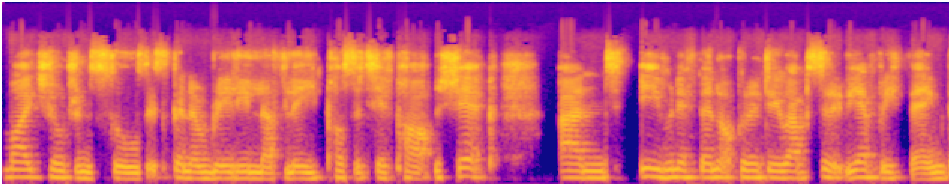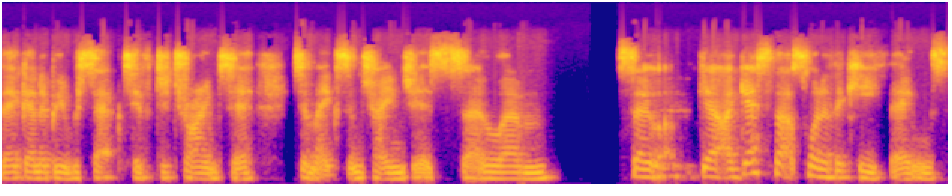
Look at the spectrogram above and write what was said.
my children's schools, it's been a really lovely, positive partnership. And even if they're not going to do absolutely everything, they're going to be receptive to trying to to make some changes. So um, so, yeah, I guess that's one of the key things.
